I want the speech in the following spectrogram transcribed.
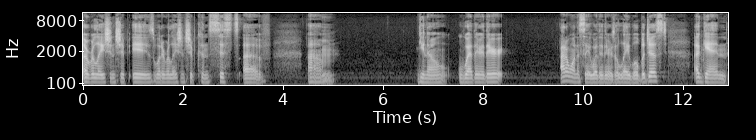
a relationship is, what a relationship consists of. Um, you know, whether there, I don't want to say whether there's a label, but just again,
